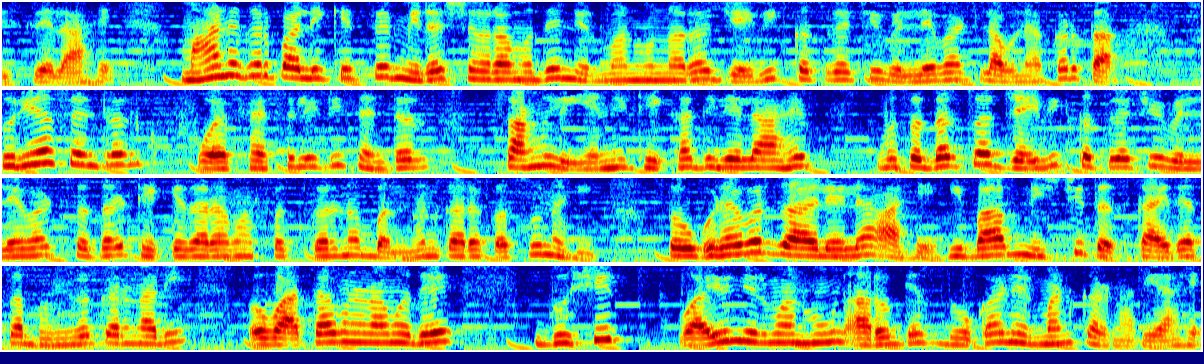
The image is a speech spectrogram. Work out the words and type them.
दिसलेला आहे. महानगरपालिकेचे मिरज शहरामध्ये निर्माण होणारा जैविक कचऱ्याची विल्हेवाट लावण्याकरता Surya central facility centre Sangli यांनी ठेका दिलेला आहे व सदरचा जैविक कचऱ्याची विल्हेवाट सदर ठेकेदारामार्फत करणं बंधनकारक असूनही तो उघड्यावर जाळलेला आहे. ही बाब निश्चितच कायद्याचा भंग करणारी व वातावरणामध्ये दूषित वायू निर्माण होऊन आरोग्यास धोका निर्माण करणारी आहे.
